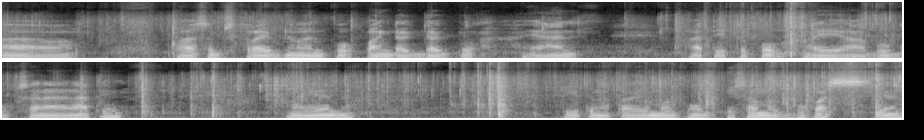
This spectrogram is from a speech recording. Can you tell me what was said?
ah pa-subscribe naman po, pangdagdag po. Ayan. At ito po ay ah, bubuksan na natin. Ayan. ah. Dito na tayo mag-umpisa magbukas. Ayan.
